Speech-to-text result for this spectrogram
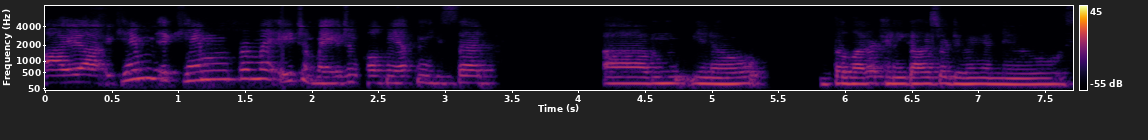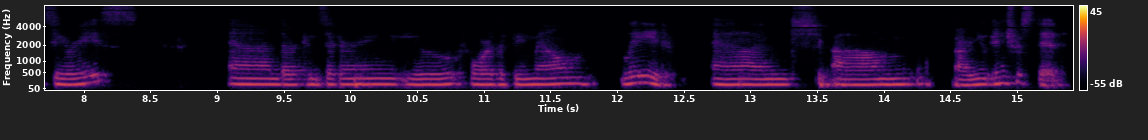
I uh, it came it came from my agent. My agent called me up and he said, um, you know, the Letterkenny guys are doing a new series and they're considering you for the female lead. And um, are you interested?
